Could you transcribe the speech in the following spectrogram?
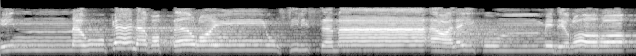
إنه كان غفارا يرسل السماء عليكم مدرارا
